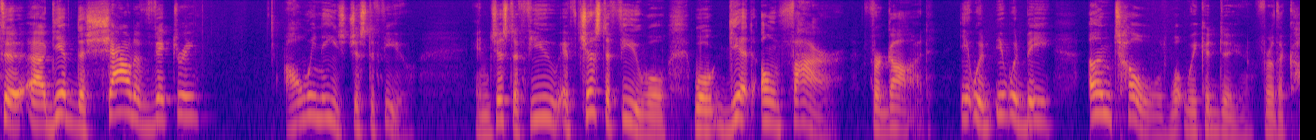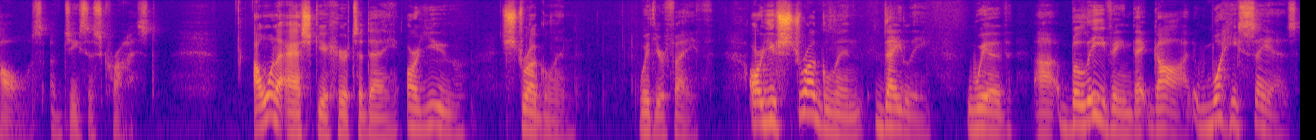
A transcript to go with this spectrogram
to uh, give the shout of victory. All we need is just a few. And just a few, if just a few will, will get on fire for God, it would, it would be untold what we could do for the cause of Jesus Christ. I want to ask you here today are you struggling with your faith? Are you struggling daily with uh, believing that God, what He says,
